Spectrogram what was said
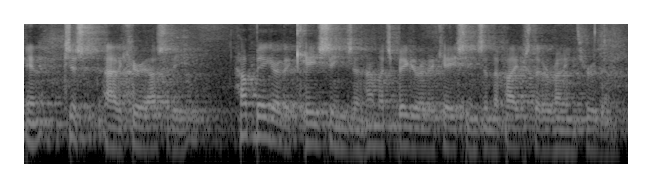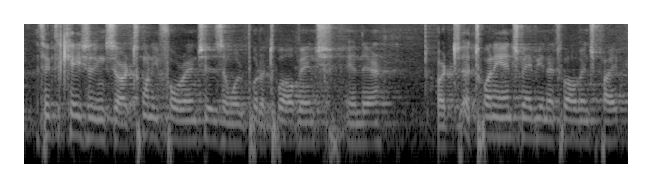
And just out of curiosity, how big are the casings and how much bigger are the casings and the pipes that are running through them? I think the casings are 24 inches, and we'll put a 12-inch in there, or a 20-inch maybe in a 12-inch pipe.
